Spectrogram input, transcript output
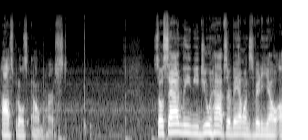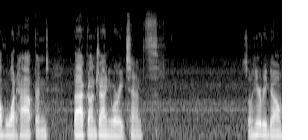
Hospital's Elmhurst. So sadly, we do have surveillance video of what happened back on January 10th. So here we go.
